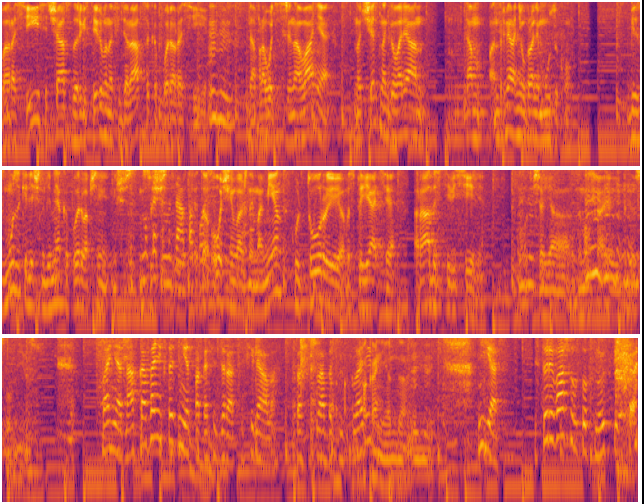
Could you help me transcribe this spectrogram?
в России сейчас зарегистрирована Федерация КПР России. Да, проводятся соревнования, но, честно говоря, там, например, они убрали музыку. Без музыки лично для меня КПР вообще не, Ну, к этому, существует. да, Это попозже очень чуть, важный момент культуры, восприятия, радости, веселья. Вот все, я замолкаю и передаю слово Ниясу. Понятно. А в Казани, кстати, нет пока федерации, филиала, раз уж вы об этом заговорили. Пока нет, да. Нияз, история вашего, собственно, успеха.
